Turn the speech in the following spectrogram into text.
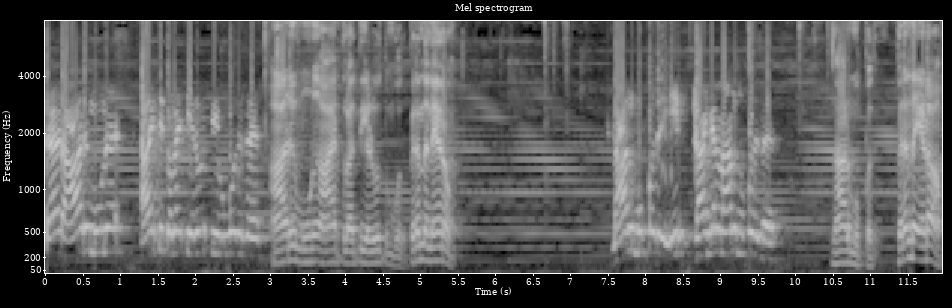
சார் ஆறு மூணு ஆயிரத்தி தொள்ளாயிரத்தி எழுபத்தி ஒன்பது சார். ஆறு மூணு ஆயிரத்தி தொள்ளாயிரத்தி எழுபத்தி பிறந்த நேரம். நாலு முப்பது. சாயங்காலம் நாலு முப்பது சார். நாலு முப்பது. பிறந்த இடம்.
